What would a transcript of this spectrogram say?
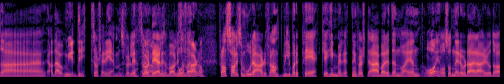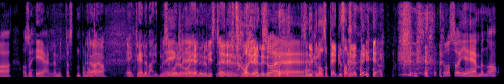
der Ja, det er mye dritt som skjer i Jemen, selvfølgelig. Så var Ja. det liksom, var liksom Godt sånn vær, da. For han sa liksom 'hvor er du fra?' Han ville bare peke himmelretning først. Det er bare den veien. Oh, ja. Og så nedover der er det jo da altså hele Midtøsten, på en måte. Ja, ja. Egentlig hele verden, hvis du går og hele rundt. hvis du går rundt, så er det- Så du kunne også peke i samme retning? Og så Jemen og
